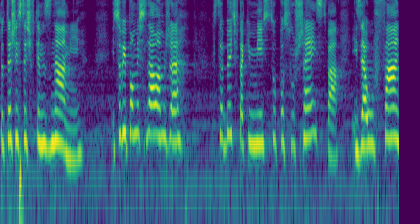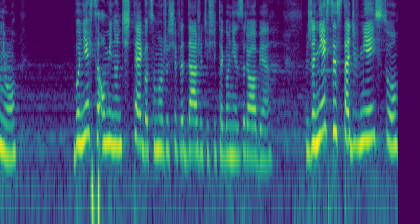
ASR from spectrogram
to też jesteś w tym z nami. I sobie pomyślałam, że chcę być w takim miejscu posłuszeństwa i zaufaniu, bo nie chcę ominąć tego, co może się wydarzyć, jeśli tego nie zrobię. Że nie chcę stać w miejscu,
